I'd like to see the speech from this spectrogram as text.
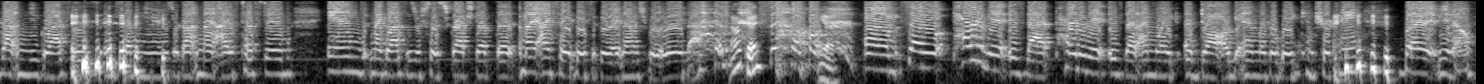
gotten new glasses in seven years or gotten my eyes tested, and my glasses are so scratched up that my eyesight basically right now is really really bad. Okay. so Yeah. um, so part of it is that part of it is that I'm like a dog and like a wig can trick me, but you know.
